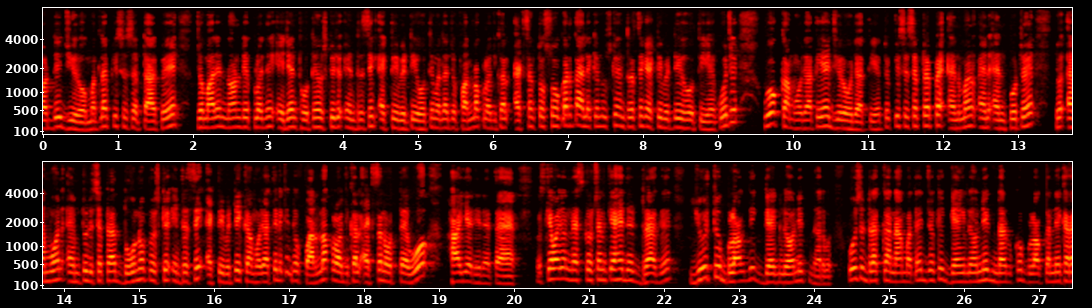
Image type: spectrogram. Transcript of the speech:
और द जीरो मतलब किस रिसेप्टर पे जो हमारे नॉन डिपोलाइजिंग एजेंट होते हैं उसकी जो इंटरेस्टिंग एक्टिविटी होती है मतलब जो फार्माकोलॉजिकल एक्शन तो शो करता है लेकिन उसकी इंटरेस्टिंग एक्टिविटी होती है कुछ वो कम हो जाती है जीरो हो जाती है तो किस रिसेप्टर पे एन वन एंड एनपुट जो M one M two receptor दोनों पे उसकी इंटरेस्टिंग एक्टिविटी कम हो जाती है लेकिन जो फार्माकोलॉजिकल एक्शन होता है वो हाइयर ही रहता है उसके बाद जो नेक्स्ट क्वेश्चन क्या है the drug use to block ganglionic nerve उस ड्रग का नाम बताइए जो कि गैंग्लियोनिक नर्व को ब्लॉक करने का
